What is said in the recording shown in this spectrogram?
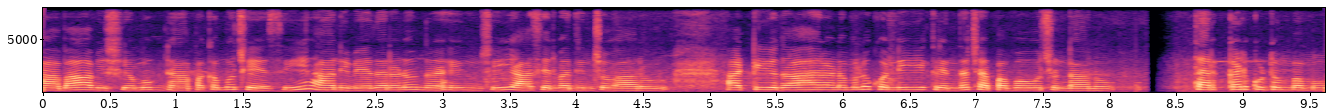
బాబా ఆ విషయము జ్ఞాపకము చేసి ఆ నివేదనను గ్రహించి ఆశీర్వదించువారు. అట్టి ఉదాహరణములు కొన్ని ఈ క్రింద చెప్పబోచున్నాను. తర్కడ్ కుటుంబము.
